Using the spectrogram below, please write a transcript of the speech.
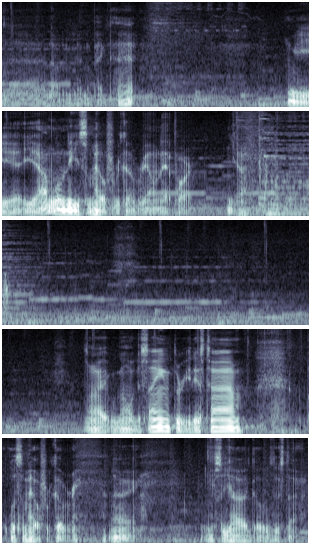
uh, no, back to that. Yeah, yeah, I'm gonna need some health recovery on that part. Yeah. All right, we're going with the same three this time with some health recovery. All right, let's see how it goes this time.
